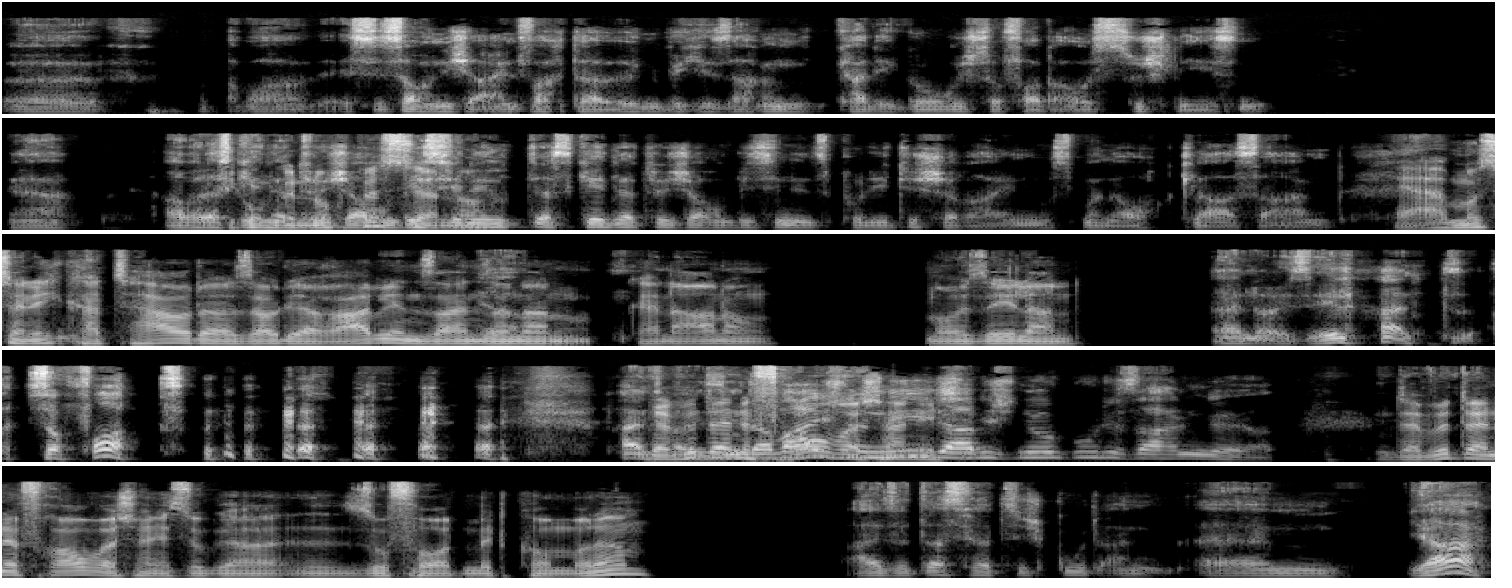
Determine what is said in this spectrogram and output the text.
Äh, aber es ist auch nicht einfach, da irgendwelche Sachen kategorisch sofort auszuschließen. Ja. Aber das geht natürlich auch ein ja bisschen, noch. in, das geht natürlich auch ein bisschen ins Politische rein, muss man auch klar sagen. Ja, muss ja nicht Katar oder Saudi-Arabien sein, Ja. sondern, keine Ahnung, Neuseeland. Äh, Neuseeland, sofort. An Da wird deine Neuseeland war Frau ich noch nie, wahrscheinlich- da habe ich nur gute Sachen gehört. Da wird deine Frau wahrscheinlich sogar äh, sofort mitkommen, oder? Also das hört sich gut an. Ähm, ja,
